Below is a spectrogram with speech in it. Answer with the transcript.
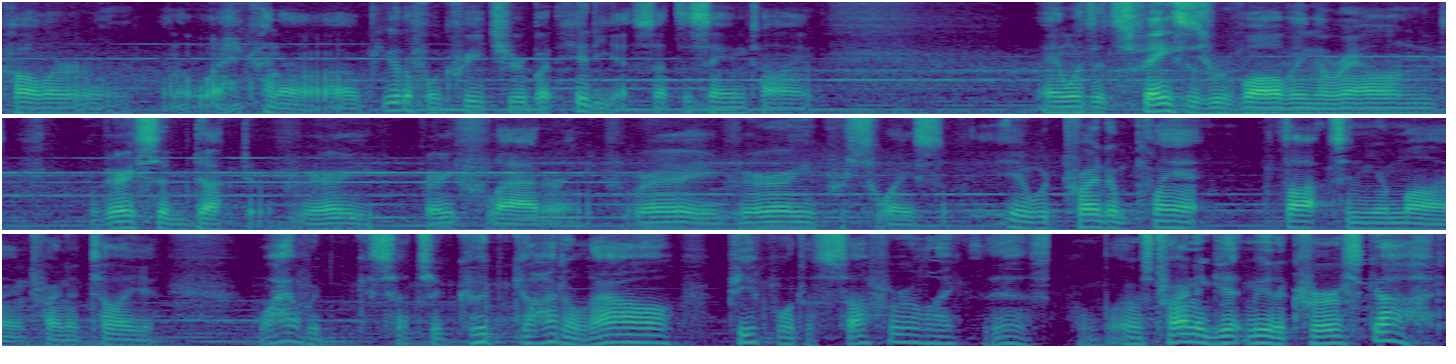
color in a way, kind of a beautiful creature, but hideous at the same time. And with its faces revolving around, very seductive, very, very flattering, very, very persuasive. It would try to plant thoughts in your mind, trying to tell you, why would such a good God allow people to suffer like this? It was trying to get me to curse God.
